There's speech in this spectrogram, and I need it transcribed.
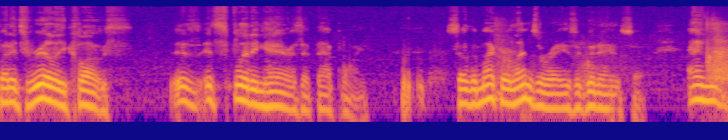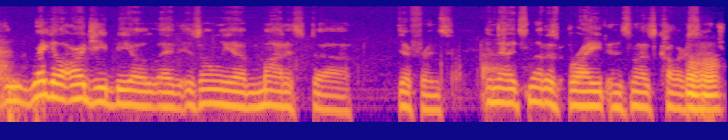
but it's really close. It's, it's splitting hairs at that point. So the micro lens array is a good answer. And the regular RGB OLED is only a modest uh, difference in that it's not as bright and it's not as color mm-hmm.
